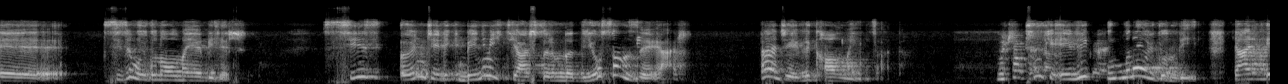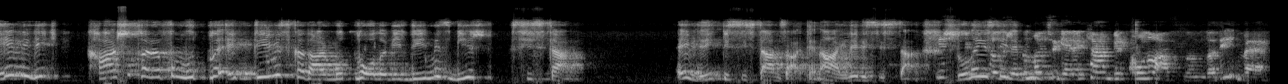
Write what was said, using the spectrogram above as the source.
e, size uygun olmayabilir. Siz öncelik benim ihtiyaçlarımda diyorsanız eğer bence evli kalmayın zaten. Bu çok Çünkü önemli. evlilik durumuna uygun değil. Yani evlilik karşı tarafı mutlu ettiğimiz kadar mutlu olabildiğimiz bir sistem. Evlilik bir sistem zaten, aile bir sistem. İş Dolayısıyla çalışılması gereken bir konu aslında değil mi?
